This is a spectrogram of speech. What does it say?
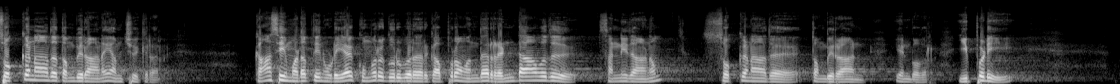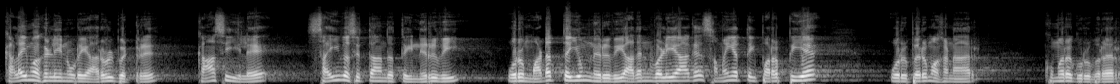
சொக்கநாத தம்பிரானை அமுச்சு வைக்கிறார். காசி மடத்தினுடைய குமரகுருபரருக்கு அப்புறம் வந்த ரெண்டாவது சன்னிதானம் சொக்கநாத தம்பிரான் என்பவர். இப்படி கலைமகளினுடைய அருள் பெற்று காசியிலே சைவ சித்தாந்தத்தை நிறுவி ஒரு மடத்தையும் நிறுவி அதன் வழியாக சமயத்தை பரப்பிய ஒரு பெருமகனார் குமரகுருபரர்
